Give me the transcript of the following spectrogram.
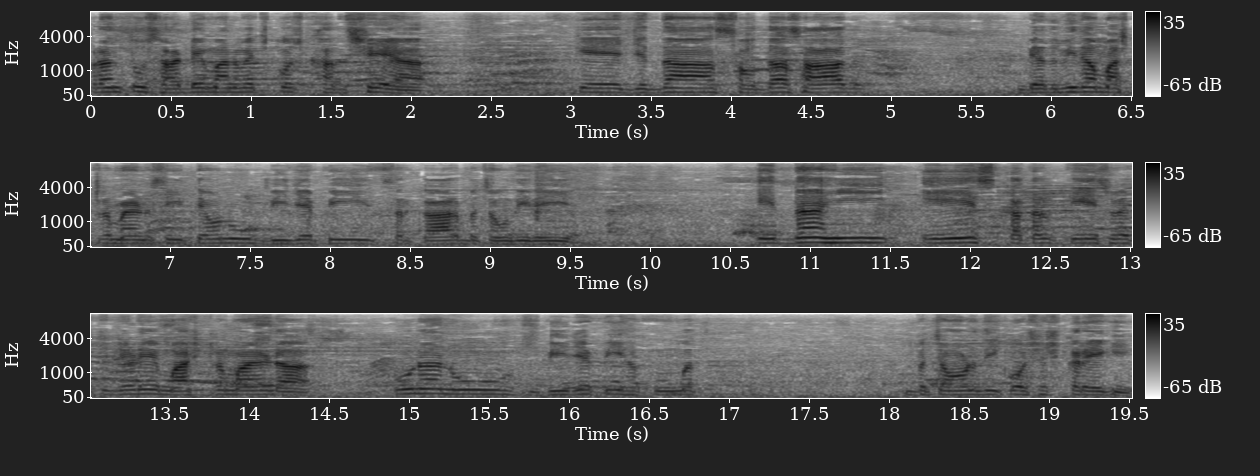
ਪਰੰਤੂ ਸਾਡੇ ਮਨ ਵਿੱਚ ਕੁਝ ਖਦਸ਼ੇ ਆ ਕਿ ਜਿੱਦਾਂ ਸੌਦਾ ਸਾਧ ਬੇਅਦਬੀ ਦਾ ਮਾਸਟਰਮਾਈਂਡ ਸੀ ਤੇ ਉਹਨੂੰ ਬੀਜੇਪੀ ਸਰਕਾਰ ਬਚਾਉਂਦੀ ਰਹੀ ਹੈ। ਇਦਾਂ ਹੀ ਇਸ ਕਤਲ ਕੇਸ ਵਿੱਚ ਜਿਹੜੇ ਮਾਸਟਰਮਾਈਂਡ ਆ, ਉਹਨਾਂ ਨੂੰ ਬੀਜੇਪੀ ਹਕੂਮਤ ਬਚਾਉਣ ਦੀ ਕੋਸ਼ਿਸ਼ ਕਰੇਗੀ।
